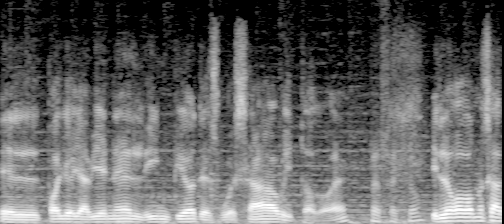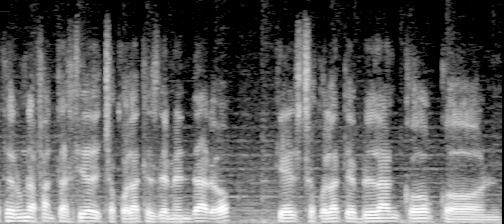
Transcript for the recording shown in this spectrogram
el pollo ya viene limpio, deshuesado y todo, ¿eh? Perfecto. Y luego vamos a hacer una fantasía de chocolates de Mendaro, que es chocolate blanco con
